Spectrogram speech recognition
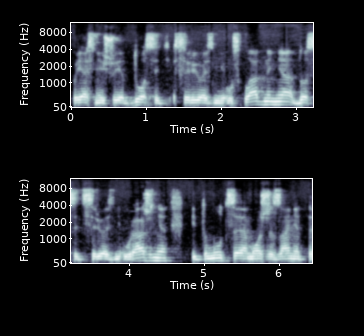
пояснюю, що є досить серйозні ускладнення, досить серйозні ураження, і тому це може зайняти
